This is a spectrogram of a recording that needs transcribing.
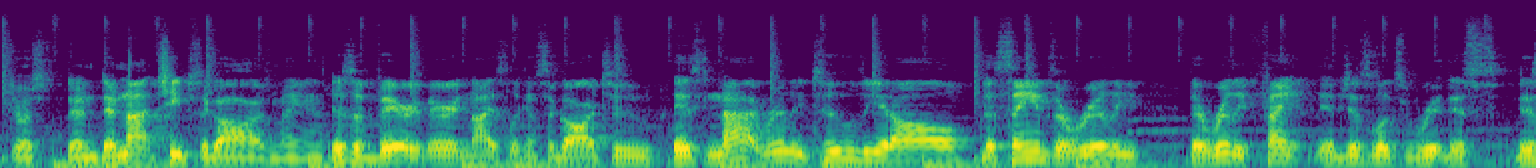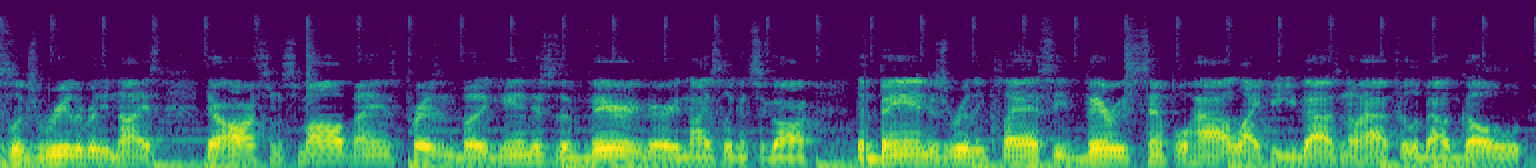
just they're, they're, not cheap cigars man it's a very very nice looking cigar too it's not really toothy at all the seams are really they're really faint. It just looks this this looks really really nice. There are some small veins present, but again, this is a very very nice looking cigar. The band is really classy, very simple how I like it. You guys know how I feel about gold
